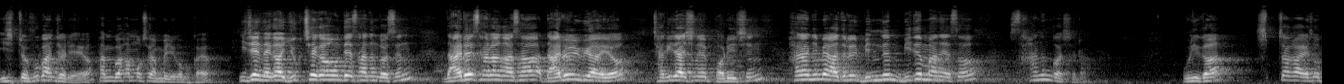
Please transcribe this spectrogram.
20절 후반절이에요. 한번 한 목소리 한번 읽어볼까요? 이제 내가 육체 가운데 사는 것은 나를 사랑하사 나를 위하여 자기 자신을 버리신 하나님의 아들을 믿는 믿음 안에서 사는 것이라. 우리가 십자가에서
